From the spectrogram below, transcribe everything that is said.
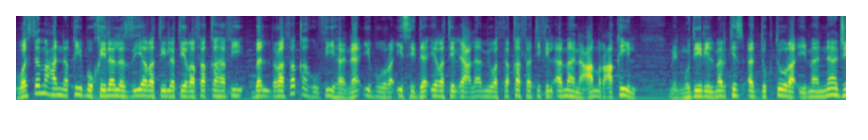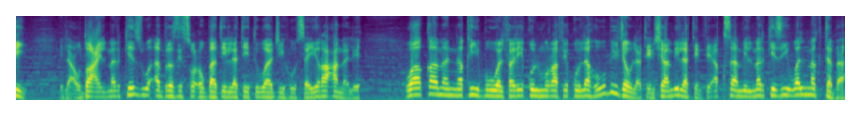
واستمع النقيب خلال الزيارة التي رافقها في بل رافقه فيها نائب رئيس دائرة الإعلام والثقافة في الأمانة عمرو عقيل من مدير المركز الدكتورة إيمان ناجي إلى أوضاع المركز وأبرز الصعوبات التي تواجه سير عمله. وقام النقيب والفريق المرافق له بجولة شاملة في أقسام المركز والمكتبة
